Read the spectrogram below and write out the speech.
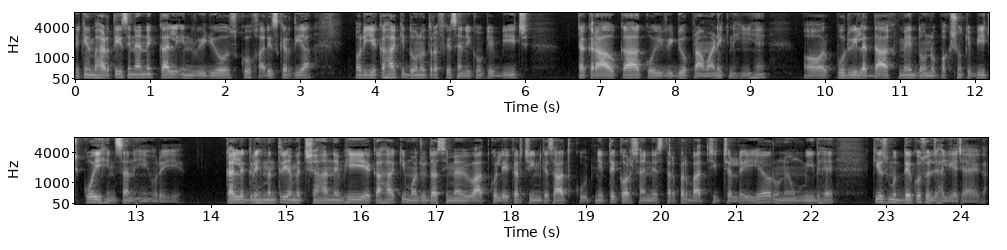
लेकिन भारतीय सेना ने कल इन वीडियोस को खारिज कर दिया। और ये कहा कि दोनों तरफ़ के सैनिकों के बीच टकराव का कोई वीडियो प्रामाणिक नहीं है और पूर्वी लद्दाख में दोनों पक्षों के बीच कोई हिंसा नहीं हो रही है। कल गृहमंत्री अमित शाह ने भी ये कहा कि मौजूदा सीमा विवाद को लेकर चीन के साथ कूटनीतिक और सैन्य स्तर पर बातचीत चल रही है और उन्हें उम्मीद है कि उस मुद्दे को सुलझा लिया जाएगा।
